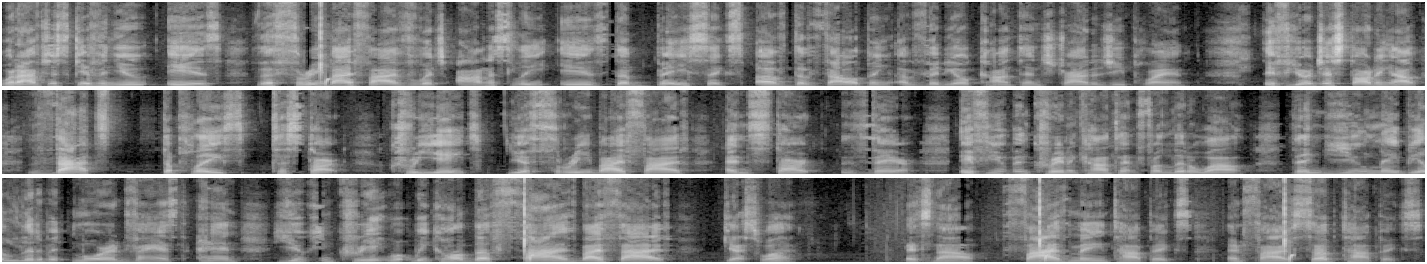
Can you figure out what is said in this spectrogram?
what I've just given you is the three by five, which honestly is the basics of developing a video content strategy plan. If you're just starting out, that's the place to start. Create your three by five and start there. If you've been creating content for a little while, then you may be a little bit more advanced and you can create what we call the five by five. Guess what? It's now five main topics and five subtopics.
